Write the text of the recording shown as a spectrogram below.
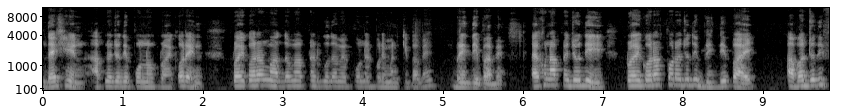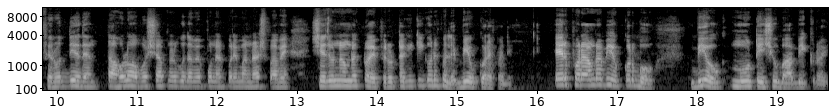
দেখেন, আপনি যদি পণ্য ক্রয় করেন, ক্রয় করার মাধ্যমে আপনার গুদামে পণ্যের পরিমাণ কীভাবে? বৃদ্ধি পাবে। এখন আপনি যদি ক্রয় করার পরে যদি বৃদ্ধি পায়, আবার যদি ফেরত দিয়ে দেন, তাহলে অবশ্যই আপনার গুদামে পণ্যের পরিমাণ হ্রাস পাবে। সেজন্য আমরা ক্রয় ফেরতটাকে কি করে ফেলি? বিয়োগ করে ফেলি। এরপরে আমরা বিয়োগ করব বিয়োগ মোট ইস্যু বা বিক্রয়।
